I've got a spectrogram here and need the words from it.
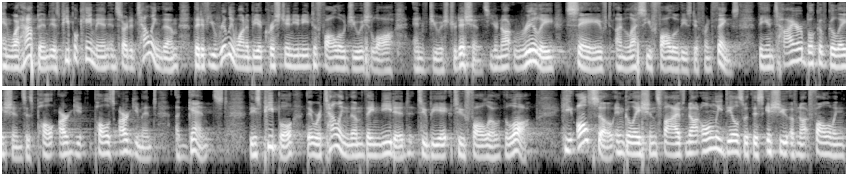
And what happened is people came in and started telling them that if you really want to be a Christian, you need to follow Jewish law and Jewish traditions. You're not really saved unless you follow these different things. The entire book of Galatians is Paul Paul's argument against these people that were telling them they needed to, be, to follow the law. He also, in Galatians 5, not only deals with this issue of not following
